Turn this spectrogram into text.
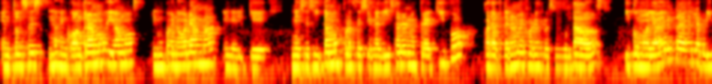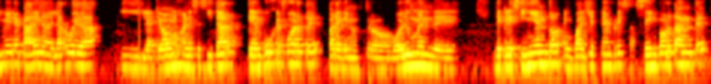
Entonces nos encontramos, digamos, en un panorama en el que necesitamos profesionalizar a nuestro equipo para obtener mejores resultados. Y como la venta es la primera cadena de la rueda y la que vamos a necesitar que empuje fuerte para que nuestro volumen de, de crecimiento en cualquier empresa sea importante,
